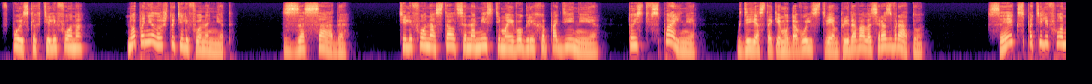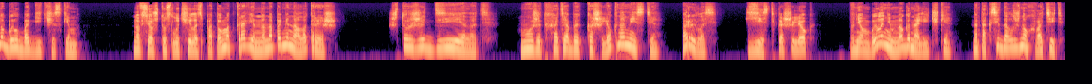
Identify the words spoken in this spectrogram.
в поисках телефона, но поняла, что телефона нет. Засада. Телефон остался на месте моего грехопадения, то есть в спальне, где я с таким удовольствием предавалась разврату. Секс по телефону был богическим — но все, что случилось потом, откровенно напоминало трэш. Что же делать? Может, хотя бы кошелек на месте? Порылась. Есть кошелек. В нем было немного налички. На такси должно хватить.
